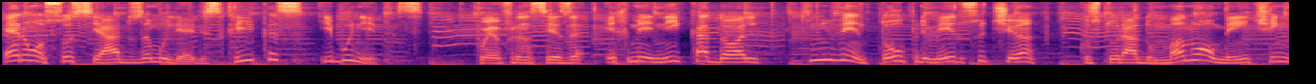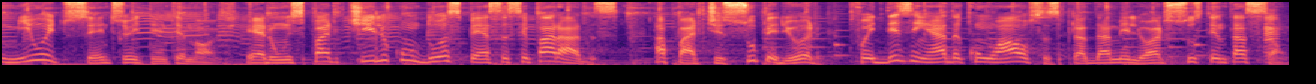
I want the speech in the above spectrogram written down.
eram associados a mulheres ricas e bonitas. Foi a francesa Herménie Cadol que inventou o primeiro sutiã, costurado manualmente em 1889. Era um espartilho com duas peças separadas. A parte superior foi desenhada com alças para dar melhor sustentação.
